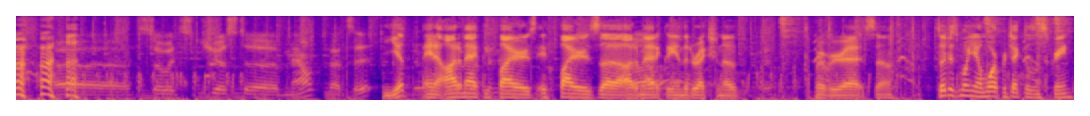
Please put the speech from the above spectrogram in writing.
Uh, so it's just a mount. That's it. Yep, and it automatically fires. It fires uh, automatically in the direction of Okay. wherever you're at. So, so just more, you know, more projectiles on screen.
